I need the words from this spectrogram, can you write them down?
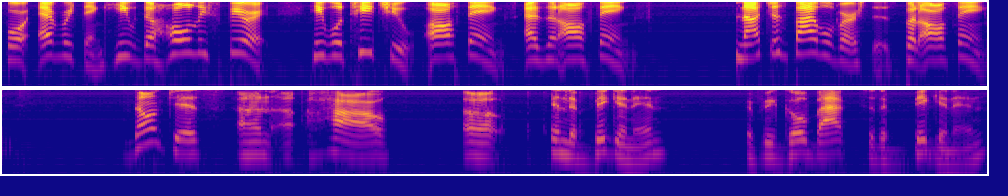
for everything. He the Holy Spirit, he will teach you all things as in all things. Not just Bible verses, but all things. Notice on uh, how uh, in the beginning, if we go back to the beginning,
